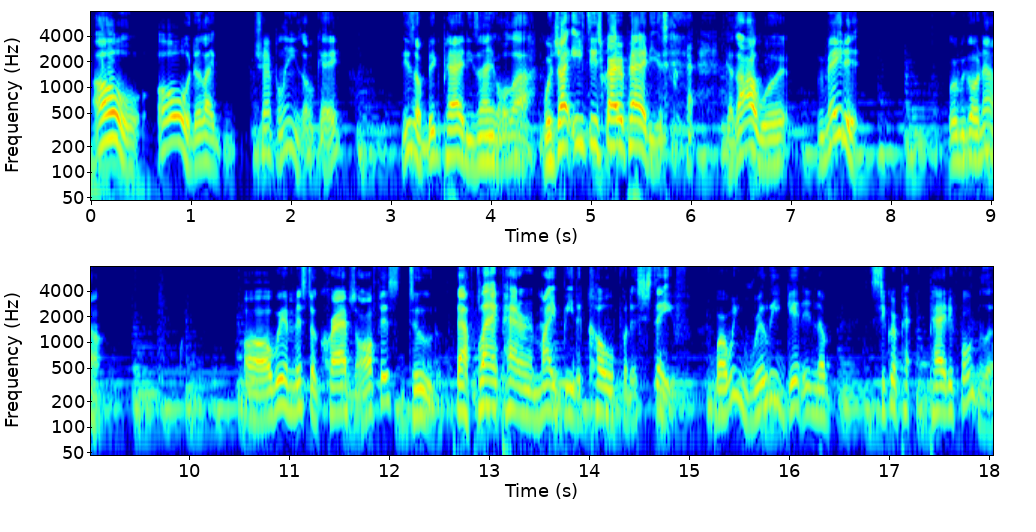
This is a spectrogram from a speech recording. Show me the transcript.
Oh, oh, they're like trampolines, okay. These are big patties, I ain't gonna lie. Would y'all eat these Krabby Patties? Cause I would. We made it. Where we go now? Oh, we're in Mr. Krabs' office? Dude, that flag pattern might be the code for the safe. But are we really getting the secret pa patty formula?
